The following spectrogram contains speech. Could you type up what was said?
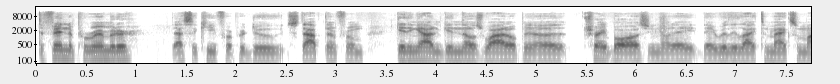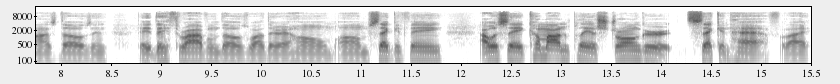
defend the perimeter. That's the key for Purdue. Stop them from getting out and getting those wide open uh, tray balls. You know, they, they really like to maximize those, and they, they thrive on those while they're at home. Um, second thing, I would say come out and play a stronger second half. Like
